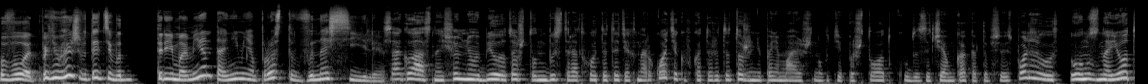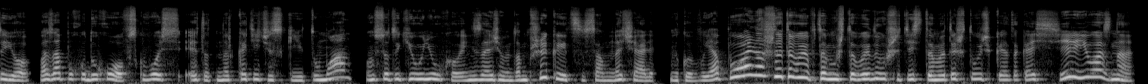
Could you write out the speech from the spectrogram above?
Вот, понимаешь, вот эти вот три момента, они меня просто выносили. Согласна. Еще меня убило то, что он быстро отходит от этих наркотиков, которые ты тоже не понимаешь, ну, типа, что, откуда, зачем, как это все использовалось. И он узнает ее по запаху духов сквозь этот наркотический туман. Он все-таки унюхал. Я не знаю, чем он там пшикается в самом начале. Он такой, я понял, что это вы, потому что вы душитесь там этой штучкой. Я такая, серьезно?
